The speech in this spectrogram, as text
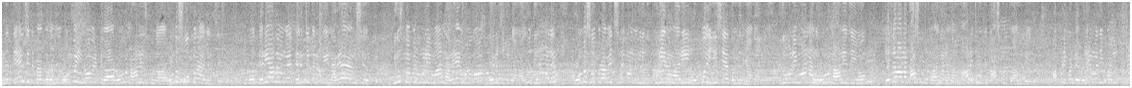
இந்த தேன்சிட்டு பேப்பர் வந்து ரொம்ப இன்னோவேட்டிவாக ரொம்ப நாலேஜ்ஃபுல்லாக ரொம்ப சூப்பராக இருந்துச்சு. இப்போது தெரியாதவங்க தெரிஞ்சுக்கிறதுக்கு நிறையா விஷயம் இருக்குது நியூஸ் பேப்பர் மூலிமா நிறைய ஊடகம் தெரிவிச்சிட்ருக்காங்க. அதுவும் தினமலர் ரொம்ப சூப்பராகவே சின்ன குழந்தைங்களுக்கு புரிகிற மாதிரி ரொம்ப ஈஸியாக தந்துருக்காங்க இது மூலயமா நாங்கள் ரொம்ப நாலேஜையும் எதை வேணால் காசு கொடுத்து வாங்கிடலாம். நம்ம நாலேஜ் மட்டும் காசு கொடுத்து வாங்க முடியாது. அப்படிப்பட்ட விலை மதிப்பற்ற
